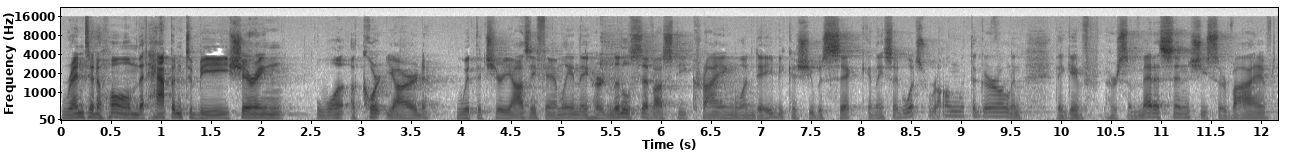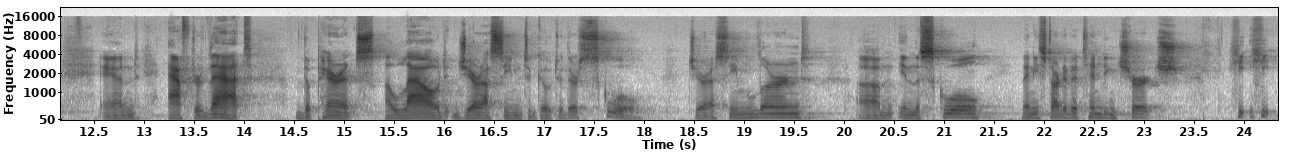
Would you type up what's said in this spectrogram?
rented a home that happened to be sharing a courtyard with the Qiriazi family, and they heard little Sevasti crying one day because she was sick, and they said, What's wrong with the girl? And they gave her some medicine, she survived, and after that, the parents allowed Gerasim to go to their school. Gerasim learned um, in the school, then he started attending church. He, he,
